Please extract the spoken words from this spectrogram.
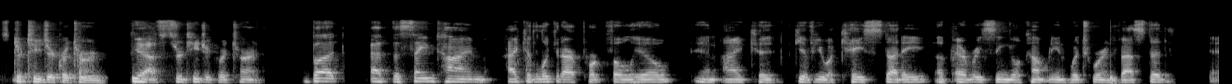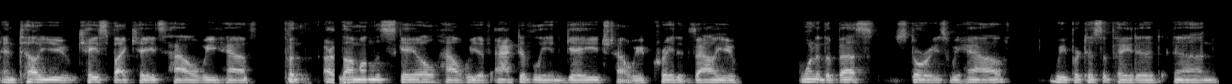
strategic return. Yeah, strategic return. But at the same time, I could look at our portfolio and I could give you a case study of every single company in which we're invested and tell you case by case how we have put our thumb on the scale, how we have actively engaged, how we've created value. One of the best stories we have, we participated in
